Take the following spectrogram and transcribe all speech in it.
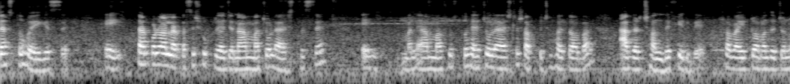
ব্যস্ত হয়ে গেছে। এই তারপরে আল্লাহর কাছে শুক্রিয়া যে না, আম্মা চলে আসতেছে। এই মানে আম্মা সুস্থ হয়ে চলে আসলে সব কিছু হয়তো আবার আগের ছন্দে ফিরবে। সবাই একটু আমাদের জন্য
